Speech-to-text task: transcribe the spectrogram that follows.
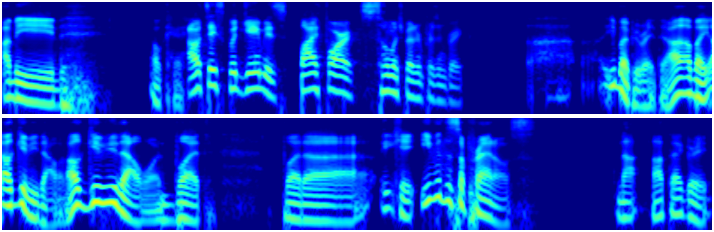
I mean, okay, I would say Squid Game is by far so much better than Prison Break. you might be right there. I, I might, I'll give you that one. I'll give you that one. But, but uh, okay, even The Sopranos, not not that great.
